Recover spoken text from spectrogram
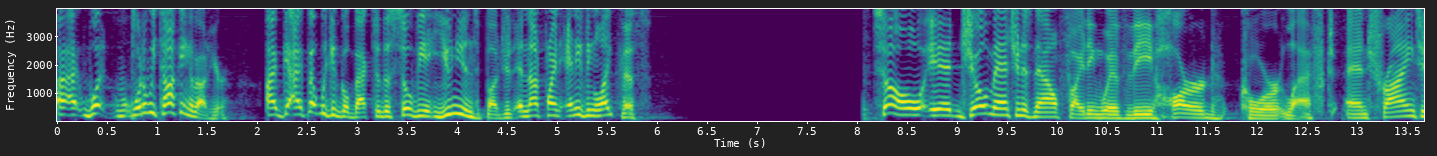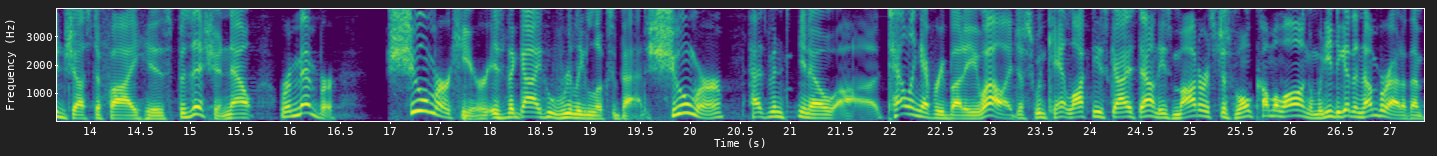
Uh, what, what are we talking about here? I, I bet we could go back to the Soviet Union's budget and not find anything like this. So, it, Joe Manchin is now fighting with the hardcore left and trying to justify his position. Now, remember, Schumer here is the guy who really looks bad. Schumer has been, you know, uh, telling everybody, well, I just we can't lock these guys down. These moderates just won't come along, and we need to get a number out of them.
